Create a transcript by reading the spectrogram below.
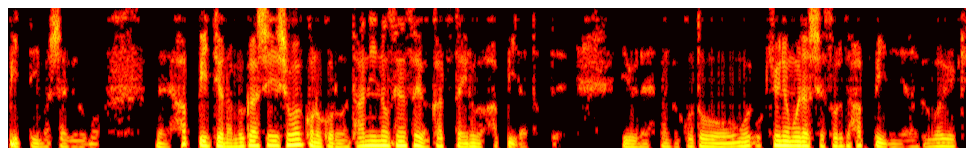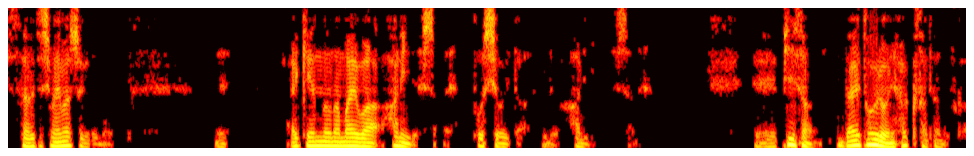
ピーって言いましたけども、ね、ハッピーっていうのは昔、小学校の頃の担任の先生が飼ってた犬がハッピーだったっていうね、なんかことを急に思い出して、それでハッピーにね、なんか上書きされてしまいましたけども、ね、愛犬の名前はハニーでしたね。年老いた犬ハニー。えー、P さん、大統領にハックされたんですか？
